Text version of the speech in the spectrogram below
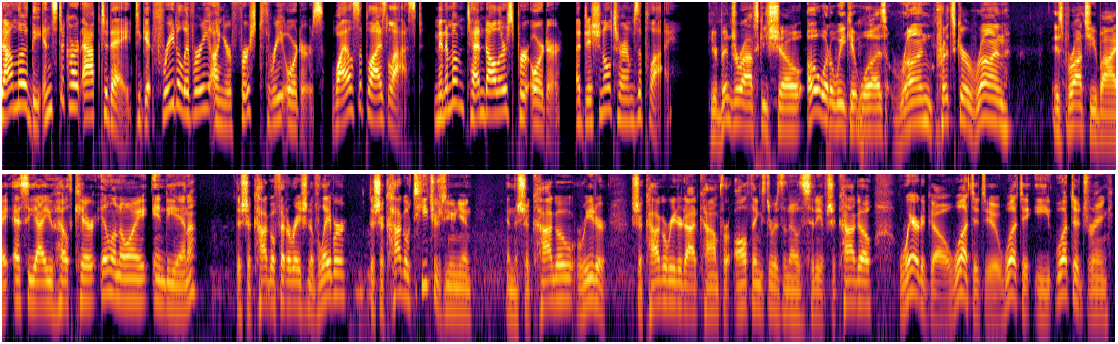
Download the Instacart app today to get free delivery on your first three orders while supplies last. Minimum $10 per order. Additional terms apply. Your Ben Joravsky show, Oh What a Week It Was, Run, Pritzker, Run, is brought to you by SEIU Healthcare, Illinois, Indiana, the Chicago Federation of Labor, the Chicago Teachers Union, and the Chicago Reader. ChicagoReader.com for all things there is to know the city of Chicago, where to go, what to do, what to eat, what to drink,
